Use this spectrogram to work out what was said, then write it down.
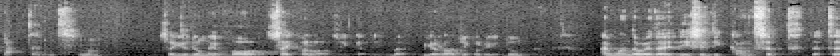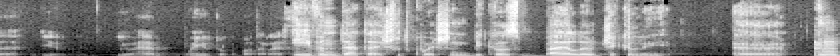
patterns, no? So you don't evolve psychologically, but biologically you do. I wonder whether this is the concept that uh, you you have when you talk about arrest. even that I should question because biologically, uh,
